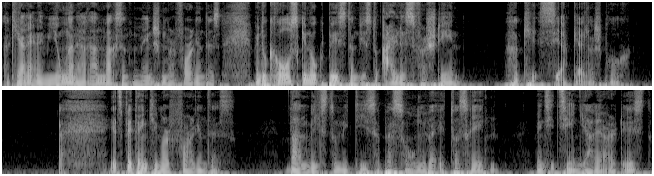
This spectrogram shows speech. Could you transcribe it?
erkläre einem jungen, heranwachsenden Menschen mal Folgendes. Wenn du groß genug bist, dann wirst du alles verstehen. Okay, sehr geiler Spruch. Jetzt bedenke mal Folgendes. Wann willst du mit dieser Person über etwas reden? Wenn sie zehn Jahre alt ist?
